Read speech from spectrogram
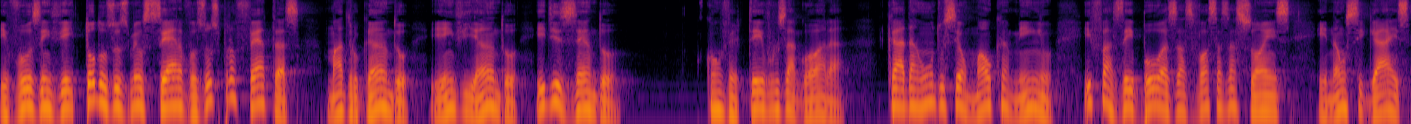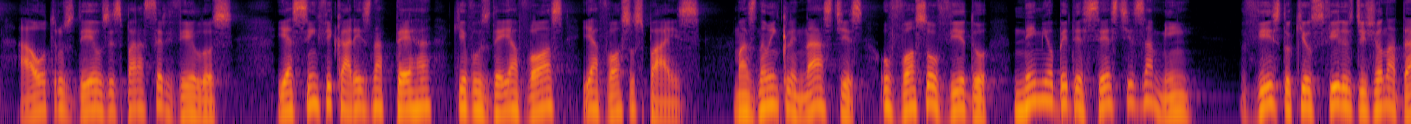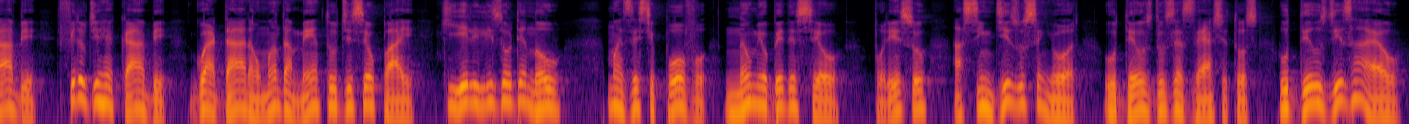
E vos enviei todos os meus servos, os profetas, madrugando e enviando e dizendo: Convertei-vos agora cada um do seu mau caminho, e fazei boas as vossas ações, e não sigais a outros deuses para servi-los. E assim ficareis na terra que vos dei a vós e a vossos pais. Mas não inclinastes o vosso ouvido, nem me obedecestes a mim, visto que os filhos de Jonadab, filho de Recabe, guardaram o mandamento de seu pai, que ele lhes ordenou, mas este povo não me obedeceu. Por isso, assim diz o Senhor, o Deus dos exércitos, o Deus de Israel:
